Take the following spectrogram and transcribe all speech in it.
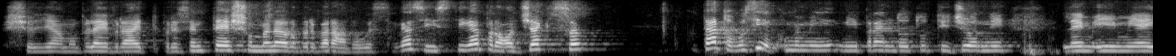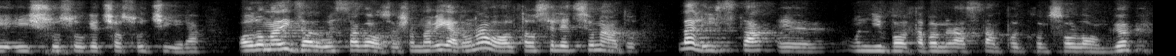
scegliamo Playwright Presentation, me l'ero preparato questa casistica, Projects, tanto così è come mi, mi prendo tutti i giorni le, i miei issue su, che ho su Gira. Ho automatizzato questa cosa, ci ho navigato una volta, ho selezionato la lista e ogni volta poi me la stampo in console log.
